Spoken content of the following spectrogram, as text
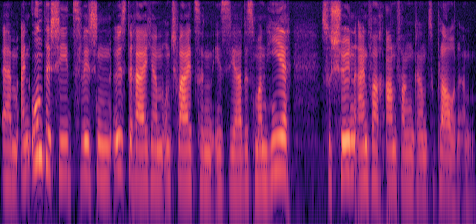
ähm, ein Unterschied zwischen Österreichern und Schweizern ist ja, dass man hier so schön einfach anfangen kann zu plaudern.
